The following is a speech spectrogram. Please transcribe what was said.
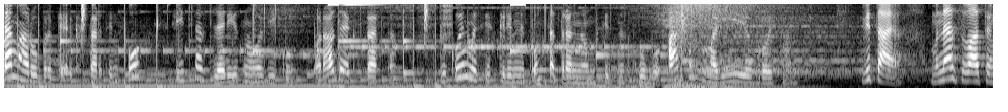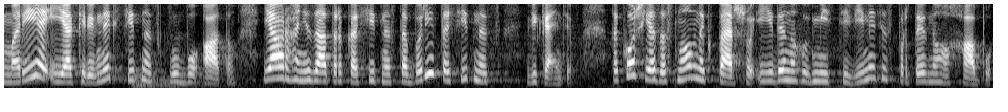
Тема рубрики Експерт інфо фітнес для різного віку. Поради експерта. Спілкуємось із керівником та тренером фітнес-клубу Атом Марією Гройсман. Вітаю! Мене звати Марія і я керівник фітнес-клубу Атом. Я організаторка фітнес-таборів та фітнес-вікендів. Також я засновник першого і єдиного в місті Вінниці спортивного хабу,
